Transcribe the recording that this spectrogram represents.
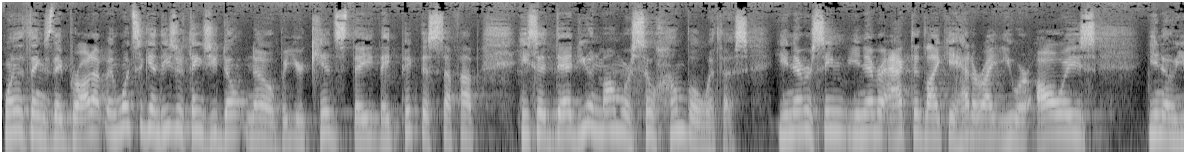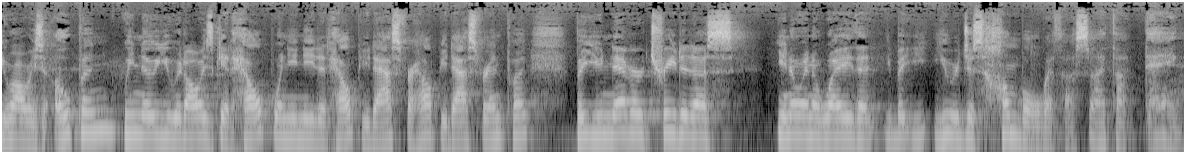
one of the things they brought up and once again these are things you don't know but your kids they they pick this stuff up. He said dad you and mom were so humble with us. You never seemed you never acted like you had it right. You were always you know you were always open. We knew you would always get help when you needed help. You'd ask for help. You'd ask for input. But you never treated us you know in a way that but you, were just humble with us and i thought dang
